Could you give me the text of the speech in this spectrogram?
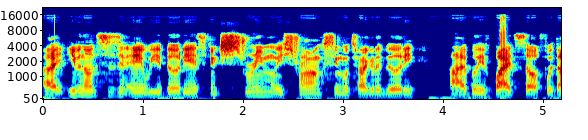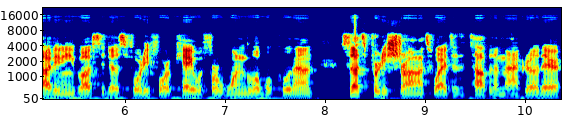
Uh, even though this is an AoE ability, it's an extremely strong single target ability. I believe by itself, without any buffs, it does 44k for one global cooldown. So that's pretty strong. That's why it's at the top of the macro there.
